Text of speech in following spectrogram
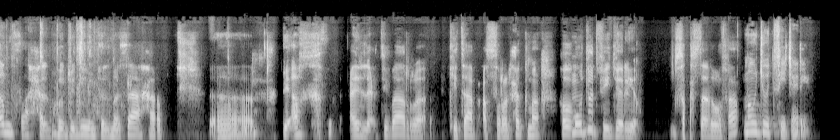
أنصح الموجودين في المساحة آه، بأخذ عين الاعتبار كتاب عصر الحكمة. هو موجود في جرير صح أستاذ وفاء؟ موجود في جرير.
